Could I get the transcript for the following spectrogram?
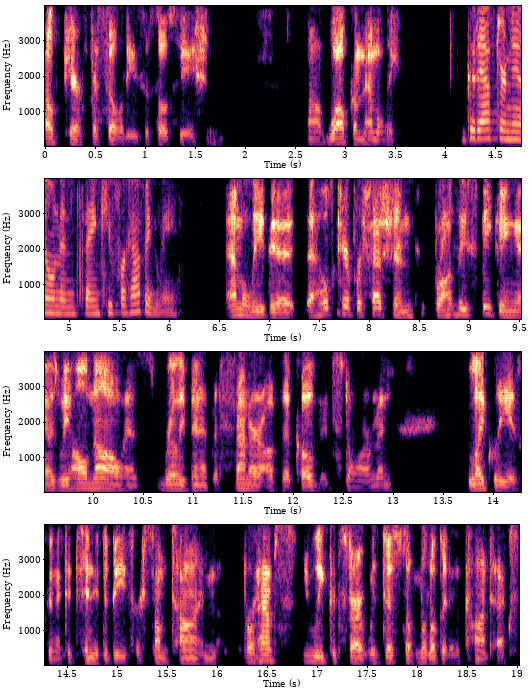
Healthcare Facilities Association. Uh, welcome, Emily. Good afternoon, and thank you for having me. Emily, the, the healthcare profession, broadly speaking, as we all know, has really been at the center of the COVID storm and likely is going to continue to be for some time. Perhaps we could start with just a little bit of context.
